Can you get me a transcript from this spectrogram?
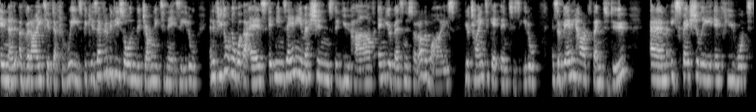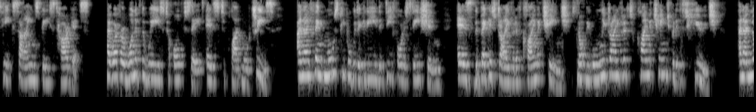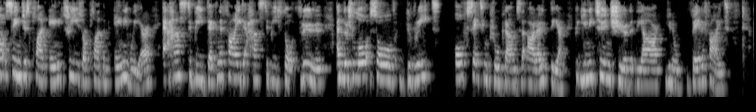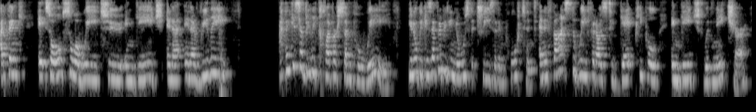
in a, a, variety of different ways because everybody's on the journey to net zero. And if you don't know what that is, it means any emissions that you have in your business or otherwise, you're trying to get them to zero. It's a very hard thing to do, um, especially if you want to take science-based targets. However, one of the ways to offset is to plant more trees. And I think most people would agree that deforestation is the biggest driver of climate change. It's not the only driver of climate change, but it's huge. And I'm not saying just plant any trees or plant them anywhere. It has to be dignified, it has to be thought through. And there's lots of great offsetting programs that are out there, but you need to ensure that they are, you know, verified. I think it's also a way to engage in a in a really I think it's a really clever, simple way you know, because everybody knows that trees are important. And if that's the way for us to get people engaged with nature,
